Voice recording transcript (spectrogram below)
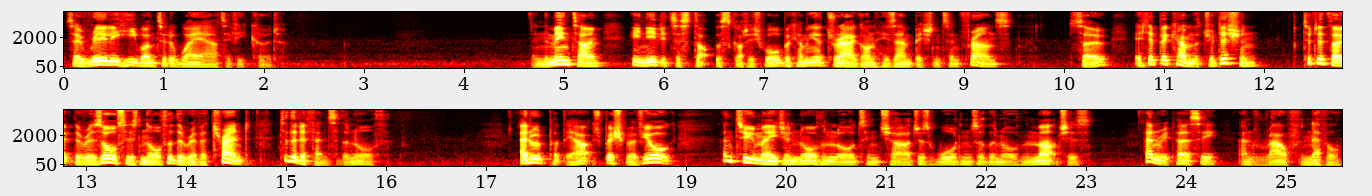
so really he wanted a way out if he could. In the meantime, he needed to stop the Scottish War becoming a drag on his ambitions in France. So it had become the tradition to devote the resources north of the River Trent to the defence of the north. Edward put the Archbishop of York and two major northern lords in charge as wardens of the northern marches Henry Percy and Ralph Neville.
